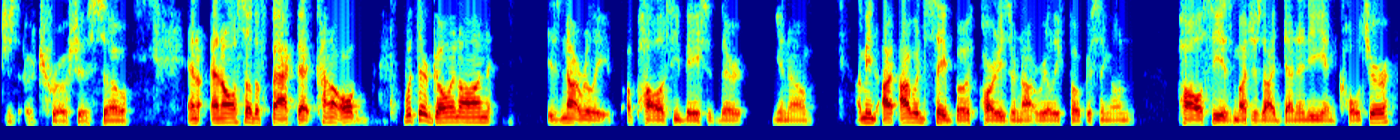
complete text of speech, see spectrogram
just atrocious. So, and, and also the fact that kind of all what they're going on is not really a policy based. They're, you know, I mean, I, I would say both parties are not really focusing on policy as much as identity and culture.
